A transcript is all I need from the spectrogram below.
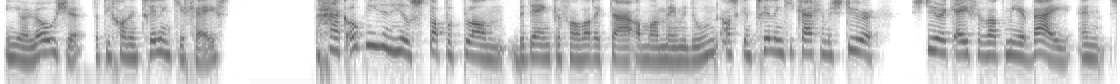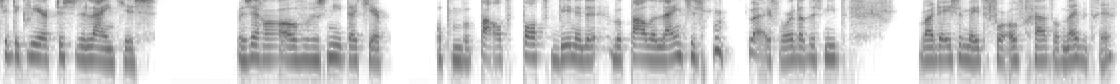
in je horloge, dat die gewoon een trillingje geeft. Dan ga ik ook niet een heel stappenplan bedenken van wat ik daar allemaal mee moet doen. Als ik een trillingje krijg in mijn stuur, stuur ik even wat meer bij en zit ik weer tussen de lijntjes. We zeggen overigens niet dat je op een bepaald pad binnen de bepaalde lijntjes moet blijven hoor. Dat is niet waar deze metafoor over gaat, wat mij betreft.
